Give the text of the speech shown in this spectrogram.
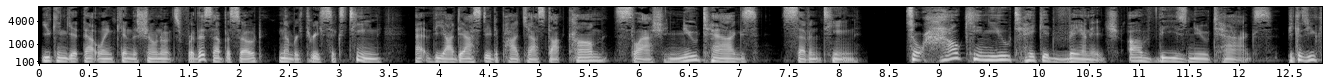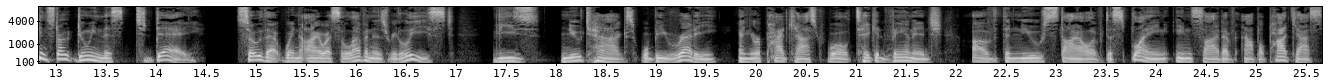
you can get that link in the show notes for this episode, number 316, at theaudacitytopodcast.com slash new tags 17. So how can you take advantage of these new tags? Because you can start doing this today so that when iOS 11 is released, these new tags will be ready and your podcast will take advantage of the new style of displaying inside of Apple Podcasts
